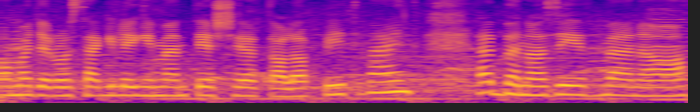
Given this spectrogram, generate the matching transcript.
a Magyarországi Légimentésért Alapítványt. Ebben az évben a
